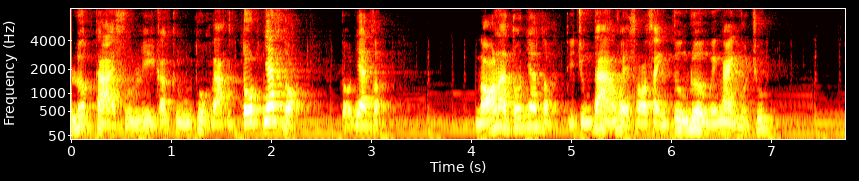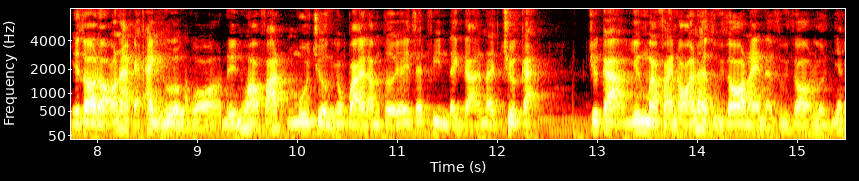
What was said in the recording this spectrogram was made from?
nước thải xử lý các thứ thuộc dạng tốt nhất rồi, tốt nhất rồi. Nó là tốt nhất rồi, thì chúng ta cũng phải so sánh tương đương với ngành một chút. Thì do đó là cái ảnh hưởng của đến Hòa Phát, môi trường trong vài năm tới AZFIN đánh giá là chưa cao chưa cao. Nhưng mà phải nói là rủi ro này là rủi ro lớn nhất.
